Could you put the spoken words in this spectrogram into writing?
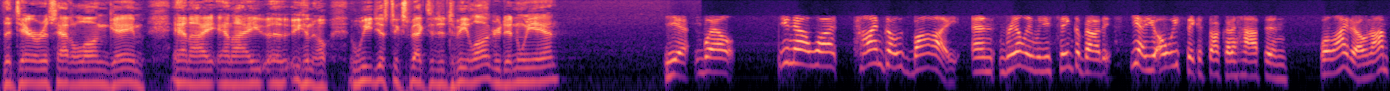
The terrorists had a long game, and I and I, uh, you know, we just expected it to be longer, didn't we, Ann? Yeah. Well, you know what? Time goes by, and really, when you think about it, yeah, you always think it's not going to happen. Well, I don't. I'm,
